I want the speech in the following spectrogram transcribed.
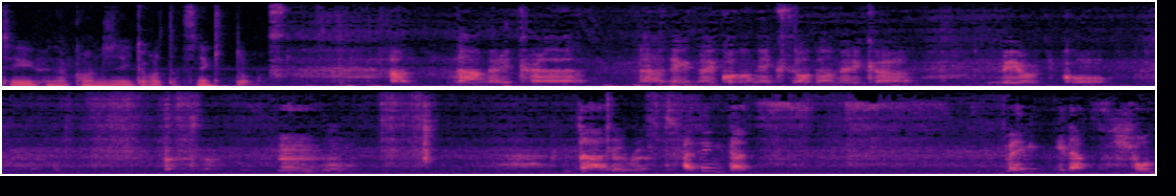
ていう風な感じで言いたかったですね、きっと。uh, the America, uh, the economics of America will go. That Get rest. I think that's maybe that's short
